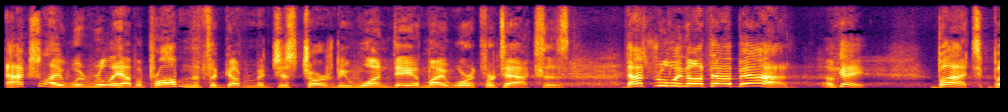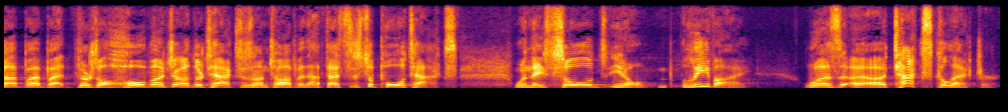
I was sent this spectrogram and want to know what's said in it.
Actually, I wouldn't really have a problem if the government just charged me one day of my work for taxes. That's really not that bad. Okay. But, but, but, but, there's a whole bunch of other taxes on top of that. That's just a poll tax. When they sold, you know, Levi was a tax collector.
